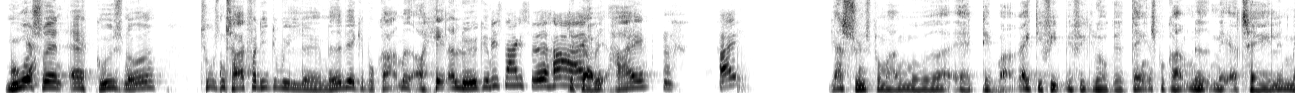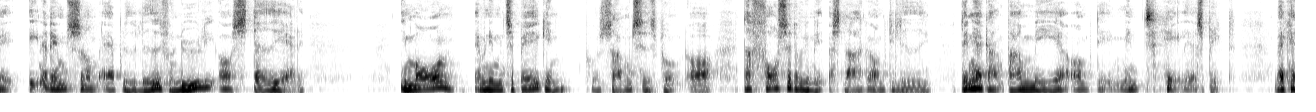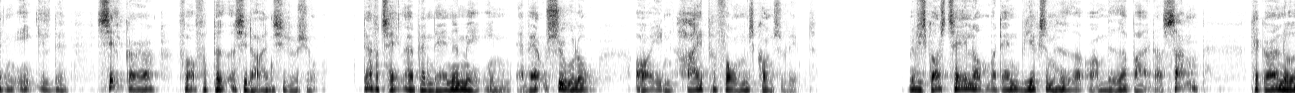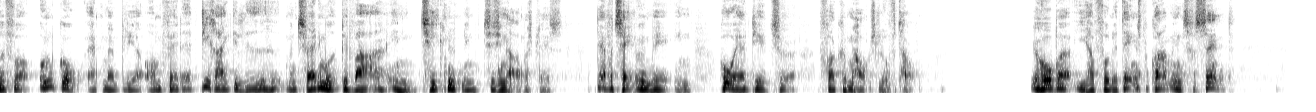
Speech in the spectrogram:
Mursvend ja. af Guds nåde. Tusind tak, fordi du ville øh, medvirke i programmet, og held og lykke. Vi snakkes ved. Hej. Det gør vi. Hej. Hej. Jeg synes på mange måder, at det var rigtig fint, vi fik lukket dagens program ned med at tale med en af dem, som er blevet ledet for nylig og stadig er det. I morgen er vi nemlig tilbage igen på samme tidspunkt, og der fortsætter vi med at snakke om de ledige. Den her gang bare mere om det mentale aspekt. Hvad kan den enkelte selv gøre for at forbedre sin egen situation? Derfor taler jeg blandt andet med en erhvervspsykolog og en high performance konsulent. Men vi skal også tale om, hvordan virksomheder og medarbejdere sammen kan gøre noget for at undgå, at man bliver omfattet af direkte ledighed, men tværtimod bevare en tilknytning til sin arbejdsplads. Derfor taler vi med en HR-direktør fra Københavns Lufthavn. Jeg håber, I har fundet dagens program interessant.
